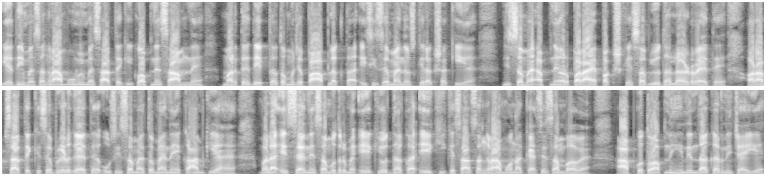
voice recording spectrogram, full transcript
यदि मैं संग्राम भूमि में सातकी को अपने सामने मरते देखता तो मुझे पाप लगता, इसी से मैंने उसकी रक्षा की है। जिस समय अपने और पराये पक्ष के सब योद्धा लड़ रहे थे और आप सातकी से भिड़ गए थे, उसी समय तो मैंने ये काम किया है। भला इस सैन्य समुद्र में एक योद्धा का एक ही के साथ संग्राम होना कैसे संभव है? आपको तो अपनी ही निंदा करनी चाहिए,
